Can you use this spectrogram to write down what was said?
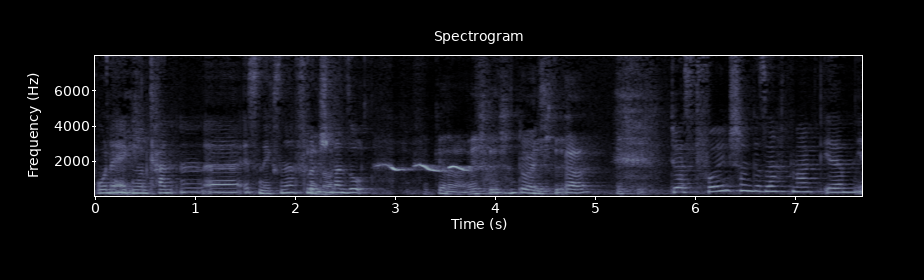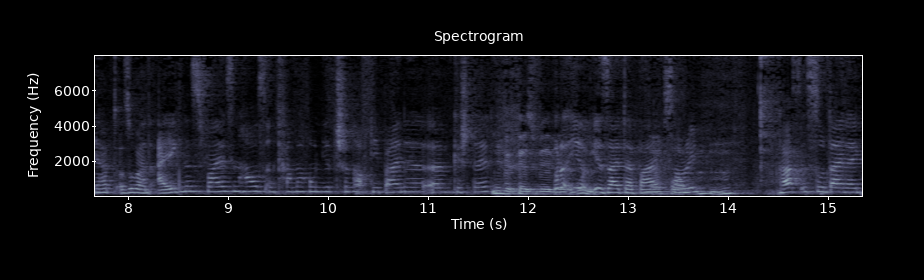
Ohne Ecken und Kanten äh, ist nichts. Ne? Flutscht genau. man so genau, richtig, durch. Richtig, ja. richtig. Du hast vorhin schon gesagt, Marc, ihr, ihr, habt sogar ein eigenes Waisenhaus in Kamerun jetzt schon auf die Beine äh, gestellt. Nee, wir, wir, Oder ihr, ihr, seid dabei, sorry. Mhm. Was ist so deine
